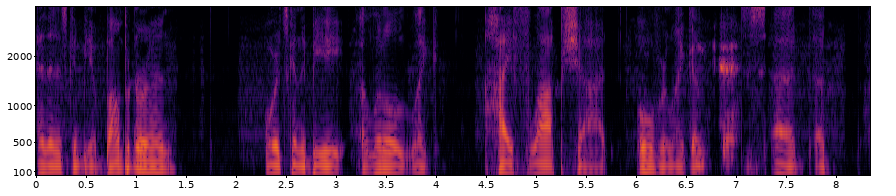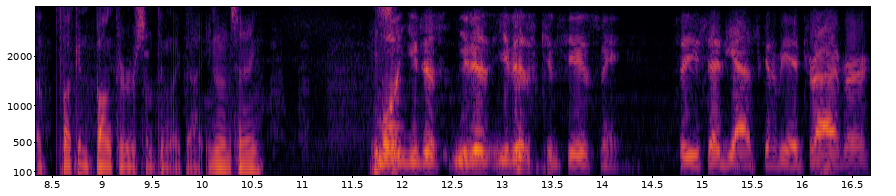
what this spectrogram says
and then it's going to be a bump and run, or it's going to be a little like high flop shot over like a Okay. Uh, a, a, a fucking bunker or something like that. You know what I'm saying? It's well, you just you just you just confused me. So you said yeah, it's going to be a driver,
